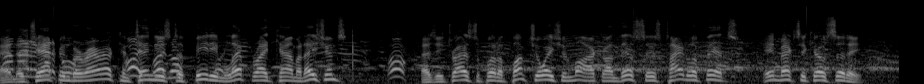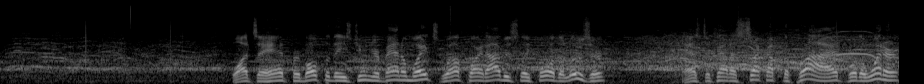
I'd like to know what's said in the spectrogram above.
And the champion Barrera continues to feed him left-right combinations as he tries to put a punctuation mark on this, his title offense in Mexico City. What's ahead for both of these junior bantamweights? Well, quite obviously for the loser. Has to kind of suck up the pride for the winner.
